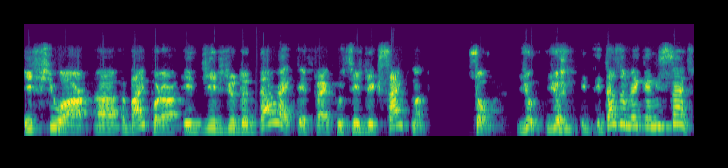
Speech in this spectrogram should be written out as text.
if you are uh, a bipolar, it gives you the direct effect, which is the excitement. So you you it, it doesn't make any sense.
